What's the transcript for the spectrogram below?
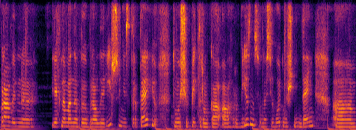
Правильне, як на мене, ви обрали рішення, стратегію, тому що підтримка агробізнесу на сьогоднішній день е,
